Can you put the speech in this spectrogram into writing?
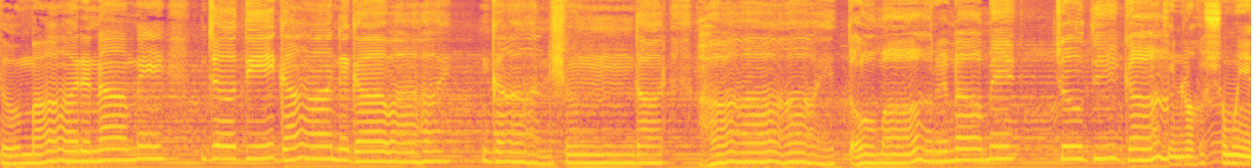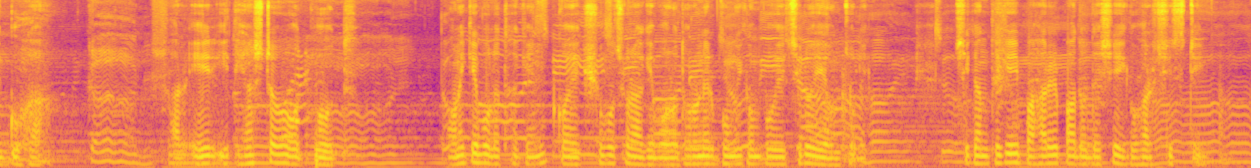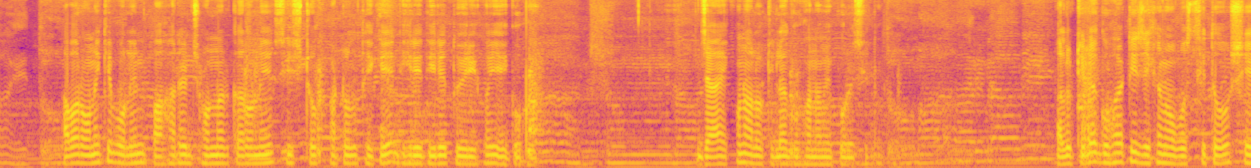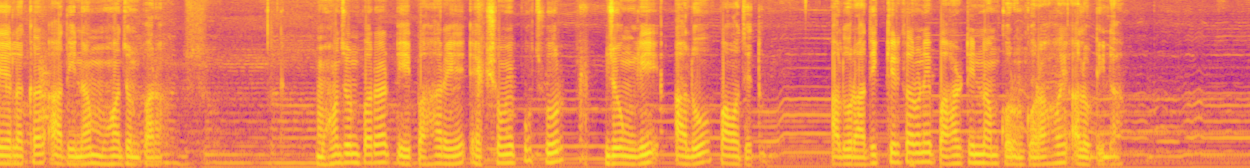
তোমার নামে যদি গান গাওয়া হয় গান সুন্দর হয়। তোমার নামে যদি গান রহস্যময় এক গুহা আর এর ইতিহাসটাও অদ্ভুত। অনেকে বলে থাকেন কয়েকশো বছর আগে বড় ধরনের ভূমিকম্প হয়েছিল এই অঞ্চলে। সেখান থেকেই পাহাড়ের পাদদেশে এই গুহার সৃষ্টি। আবার অনেকে বলেন পাহাড়ের ঝর্ণার কারণে সৃষ্ট ফাটল থেকে ধীরে ধীরে তৈরি হয় এই গুহা, যা এখন আলোটিলা গুহা নামে পরিচিত। আলোটিলা গুহাটি যেখানে অবস্থিত, সে এলাকার আদি নাম মহাজনপাড়া। মহাজনপাড়ার এই পাহাড়ে একসময় প্রচুর জঙ্গলি আলো পাওয়া যেত। আলুর আধিক্যের কারণে পাহাড়টির নামকরণ করা হয় আলোটিলা।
